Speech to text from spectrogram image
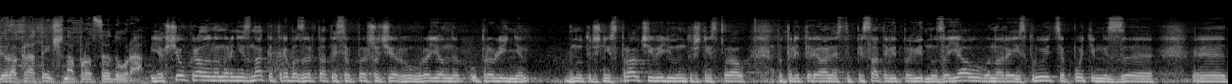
бюрократична процедура. Якщо вкрали номерні знаки, треба звертатися в першу чергу в районне управління внутрішніх справ чи відділ внутрішніх справ по територіальності, писати відповідну заяву, вона реєструється. Потім із е, е,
